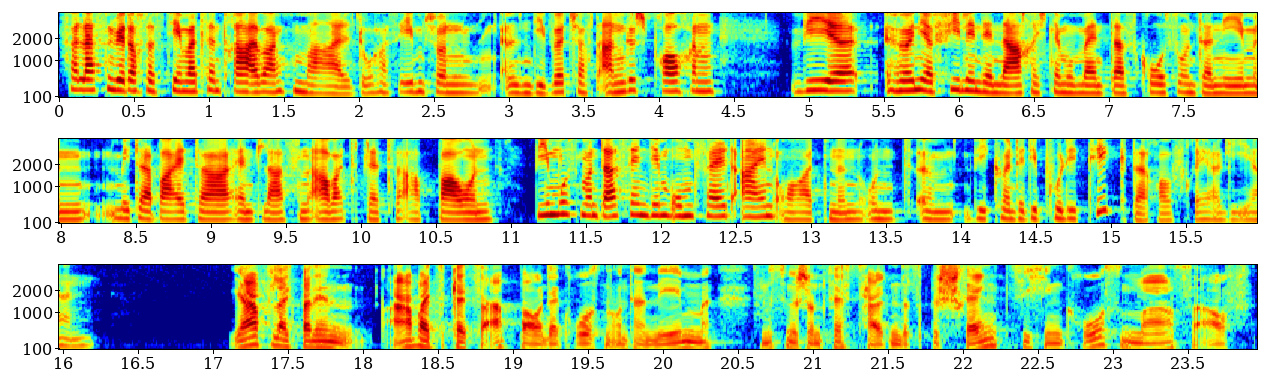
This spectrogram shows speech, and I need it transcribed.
Verlassen wir doch das Thema Zentralbanken mal. Du hast eben schon die Wirtschaft angesprochen. Wir hören ja viel in den Nachrichten im Moment, dass große Unternehmen Mitarbeiter entlassen, Arbeitsplätze abbauen. Wie muss man das in dem Umfeld einordnen und ähm, wie könnte die Politik darauf reagieren? Ja, vielleicht bei den Arbeitsplätzeabbau der großen Unternehmen müssen wir schon festhalten, das beschränkt sich in großem Maße auf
